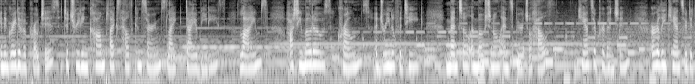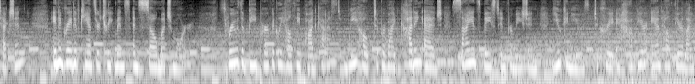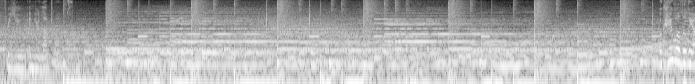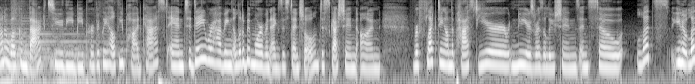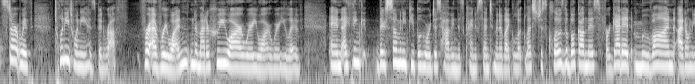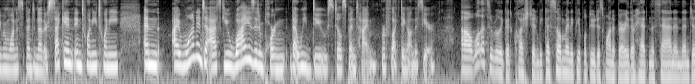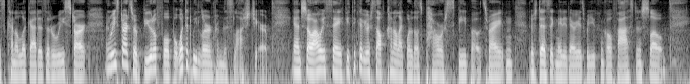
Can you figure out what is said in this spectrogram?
integrative approaches to treating complex health concerns like diabetes, Lyme's, Hashimoto's, Crohn's, adrenal fatigue, mental, emotional, and spiritual health, cancer prevention, early cancer detection, integrative cancer treatments, and so much more. Through the Be Perfectly Healthy podcast, we hope to provide cutting edge, science based information you can use to create a happier and healthier life for you and your loved ones. Okay, well, Liliana, welcome back to the Be Perfectly Healthy podcast. And today we're having a little bit more of an existential discussion on reflecting on the past year, New Year's resolutions. And so let's, you know, let's start with 2020 has been rough for everyone, no matter who you are, where you are, where you live. And I think there's so many people who are just having this kind of sentiment of like, look, let's just close the book on this, forget it, move on. I don't even want to spend another second in 2020. And I wanted to ask you, why is it important that we do still spend time reflecting on this year? Uh, well, that's a really good question because so many people do just want to bury their head in the sand and then just kind of look at it as a restart. And restarts are beautiful, but what did we learn from this last year? And so I always say, if you think of yourself kind of like one of those power speedboats, right? And there's designated areas where you can go fast and slow.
